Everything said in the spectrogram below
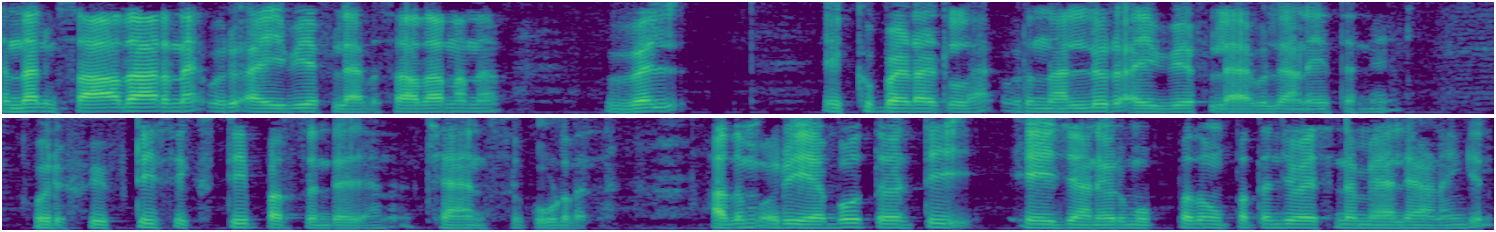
എന്തായാലും സാധാരണ ഒരു ഐ വി എഫ് ലാബ് സാധാരണ വെൽ എക്യുപ്പൈഡ് ആയിട്ടുള്ള ഒരു നല്ലൊരു ഐ വി എഫ് ലാബിലാണെങ്കിൽ തന്നെ ഒരു ഫിഫ്റ്റി സിക്സ്റ്റി പെർസെന്റേജ് ആണ് ചാൻസ് കൂടുതൽ. അതും ഒരു എബോ തേർട്ടി ഏജ് ആണ് ഒരു മുപ്പത് മുപ്പത്തഞ്ച് വയസ്സിന്റെ മേലെ ആണെങ്കിൽ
